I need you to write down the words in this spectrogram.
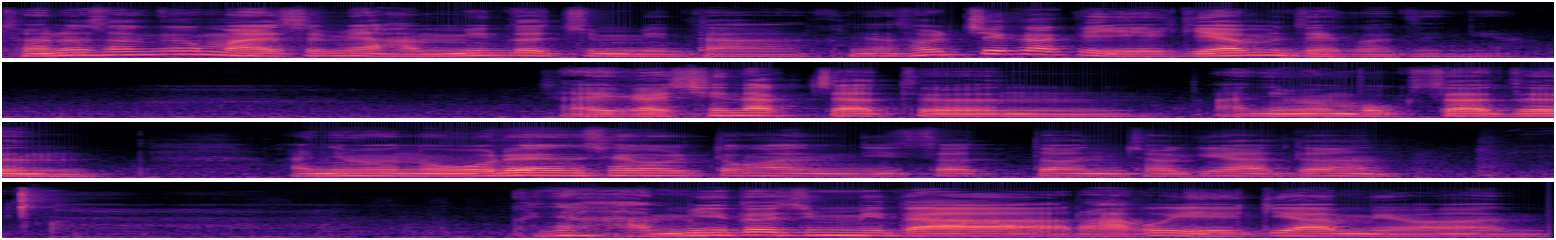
저는 성경 말씀이 안 믿어집니다. 그냥 솔직하게 얘기하면 되거든요. 자기가 신학자든 아니면 목사든 아니면 오랜 세월 동안 있었던 저기 하든 그냥 안 믿어집니다. 라고 얘기하면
